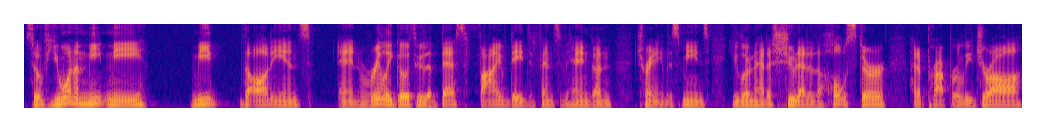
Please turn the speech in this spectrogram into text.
So if you want to meet me, meet the audience, and really go through the best five day defensive handgun training, this means you learn how to shoot out of the holster, how to properly draw,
